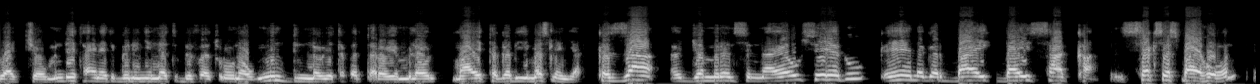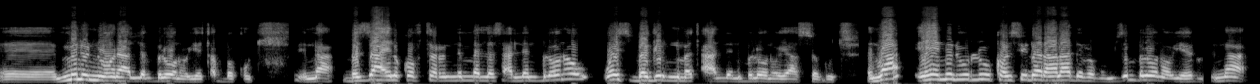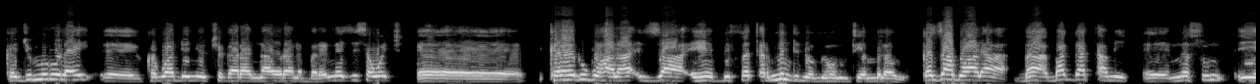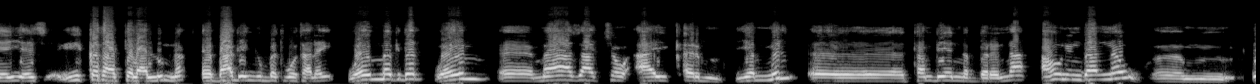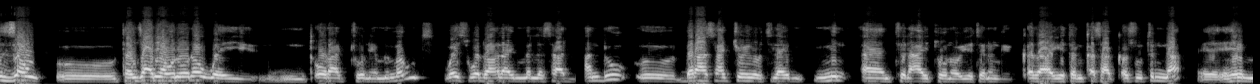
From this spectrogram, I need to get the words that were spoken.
ወሰዷቸው? እንዴት አይነት ግንኙነት ቢፈጥሩ ነው? ምንድን ነው የተፈጠረው የሚለውን ማየት ተገቢ ይመስለኛል። ከዛ ጀምረን ስናየው ሲሄዱ ይሄ ነገር ባይሳካ ሰክሰስ ባይሆን ምን እንሆናለን ብሎ ነው የጠበቁት እና በዛ ሄሊኮፕተር እንመለሳለን ብሎ ነው ወይስ በእግር እንመጣለን ብሎ ነው ያሰቡት እና ይሄንን ሁሉ consider አላደረጉም። ዝም ብሎ ነው የሄዱት እና ከጅምሩ ላይ ከጓደኞች ጋር እናወራ ነበር። እነዚህ ሰዎች ከሄዱ በኋላ እዛ ይሄ ቢፈጠር ምንድን ነው የሚሆኑት የምለው ነው። ከዛ በኋላ በአጋጣሚ እነሱን ይከታተላሉ እና ባገኙበት ቦታ ላይ ወይም መግደል ወይም መያዛቸው አይቀርም የሚል ተንብየን ነበር እና አሁን እንዳልነው እዛው ታንዛኒያ ሆኖ ነው ወይ ጦራቸውን የሚመሩት ወይስ ወደኋላ ይመለሳል? አንዱ በራሳቸው ህይወት ላይ ምን እንትን አይቶ ነው የተንቀሳቀሱትና ይሄም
